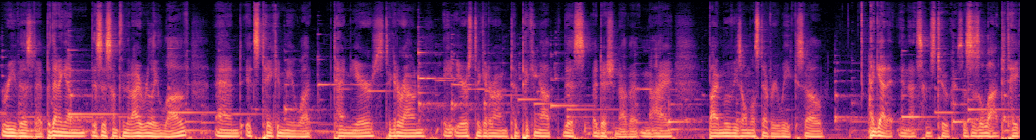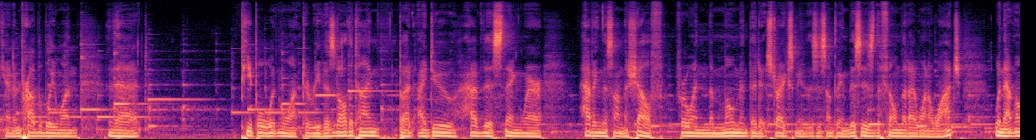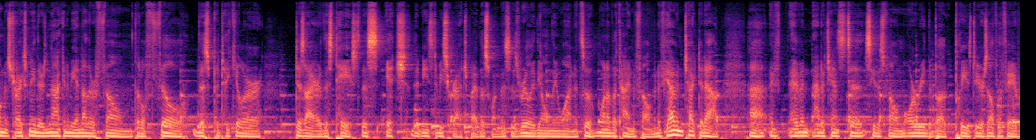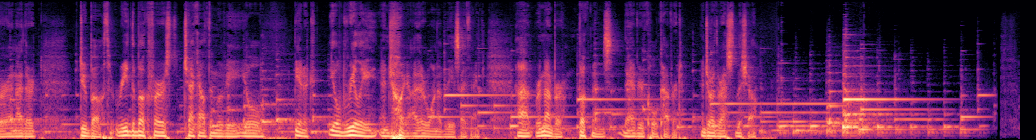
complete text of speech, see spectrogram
revisit it. But then again, this is something that I really love and it's taken me what 10 years to get around 8 years to get around to picking up this edition of it and I buy movies almost every week. So I get it in that sense too, because this is a lot to take in and probably one that people wouldn't want to revisit all the time. But I do have this thing where having this on the shelf for when the moment that it strikes me, this is something, this is the film that I want to watch. When that moment strikes me, there's not going to be another film that'll fill this particular desire, this taste, this itch that needs to be scratched by this one. This is really the only one. It's a one of a kind film. And if you haven't checked it out, uh, if you haven't had a chance to see this film or read the book, please do yourself a favor and either do both. Read the book first, check out the movie. You'll a, you'll really enjoy either one of these, I think. Uh, remember, Bookmans, they have your cool covered. Enjoy the rest of the show.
